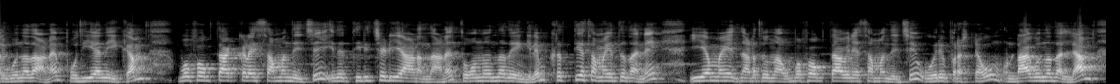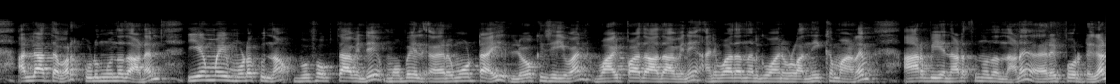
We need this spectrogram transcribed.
നൽകുന്നതാണ് പുതിയ നീക്കം. ഉപഭോക്താക്കളെ സംബന്ധിച്ച് ഇത് തിരിച്ചടിയാണെന്നാണ് തോന്നുന്നതെങ്കിലും കൃത്യസമയത്ത് തന്നെ ഇ എം ഐ നടത്തുന്ന ഉപഭോക്താവിനെ സംബന്ധിച്ച് ഒരു പ്രശ്നവും ഉണ്ടാകുന്നതല്ല. അല്ലാത്തവർ കുടുങ്ങുന്നതാണ്. ഇ എം ഐ മുടക്കുന്ന ഉപഭോക്താവിന്റെ മൊബൈൽ റിമോട്ടായി ലോക്ക് ചെയ്യുവാൻ വായ്പാദാതാവിന് അനുവാദം നൽകുവാനുള്ള നീക്കമാണ് ആർ ബി ഐ നടത്തുന്നതെന്നാണ് റിപ്പോർട്ടുകൾ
